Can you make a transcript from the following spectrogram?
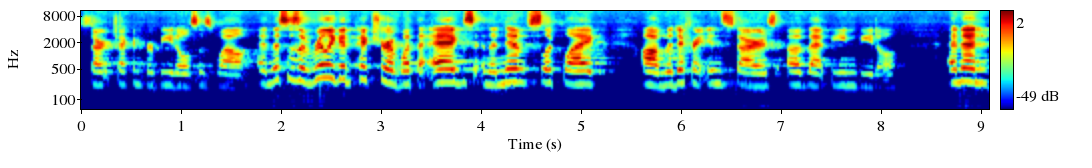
start checking for beetles as well. And this is a really good picture of what the eggs and the nymphs look like, um, the different instars of that bean beetle. And then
